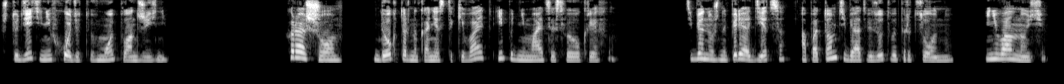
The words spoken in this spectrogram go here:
что дети не входят в мой план жизни. Хорошо, Доктор наконец-то кивает и поднимается из своего кресла. Тебе нужно переодеться, а потом тебя отвезут в операционную. И не волнуйся.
